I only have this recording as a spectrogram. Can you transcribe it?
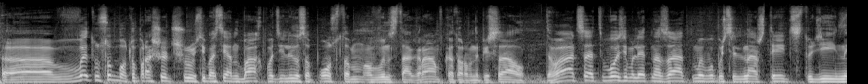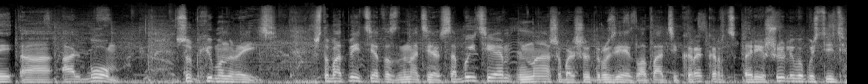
Э, В эту субботу прошедшую Себастьян Бах поделился постом в Инстаграм, в котором написал 28 лет назад мы выпустили наш третий студийный э, альбом Subhuman Race. Чтобы отметить это знаменательное событие, наши большие друзья из Atlantic Records решили выпустить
